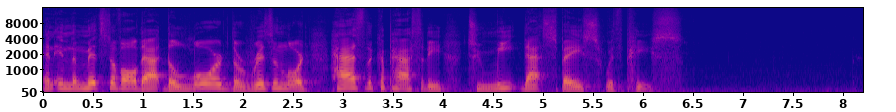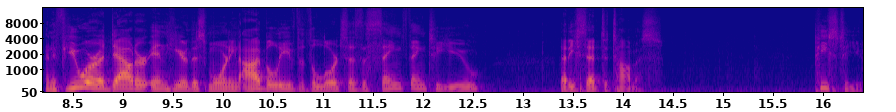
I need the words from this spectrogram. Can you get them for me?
And in the midst of all that, the Lord, the risen Lord, has the capacity to meet that space with peace. And if you are a doubter in here this morning, I believe that the Lord says the same thing to you that he said to Thomas Peace to you.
